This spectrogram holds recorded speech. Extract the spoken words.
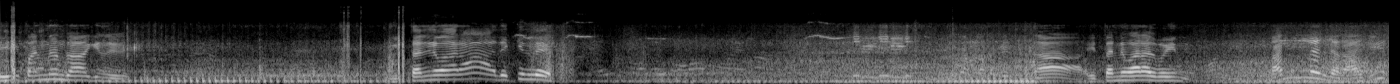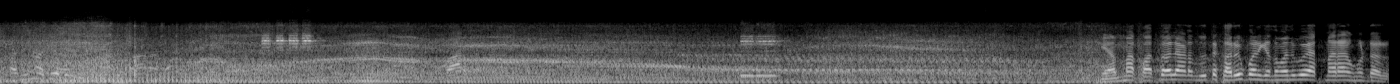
ఈ పందెం సాగింది. ఈ తన్ని వారా అది ఎక్కిందిలే. ఆ, ఈ తన్ని వారా అది పోయింది. రన్నింగ్ లేదు కదా అది పోయింది. మీ అమ్మ కొత్త వాళ్ళు ఆడ చూస్తే కరువు పనికి ఎంతమంది పోయి వస్తున్నారా అనుకుంటారు.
